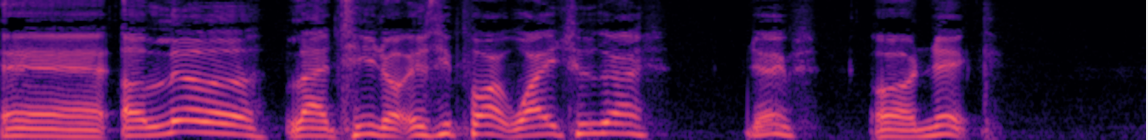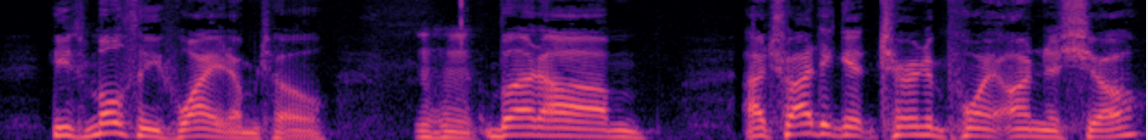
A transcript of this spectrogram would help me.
and a little Latino. Is he part white, too, guys? James? Or Nick? He's mostly white, I'm told. Mm-hmm. But um, I tried to get Turning Point on the show,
